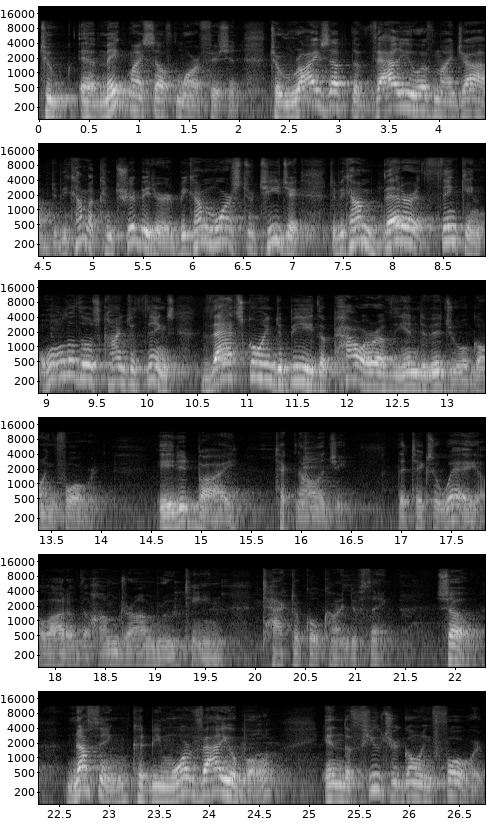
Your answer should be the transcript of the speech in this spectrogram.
to uh, make myself more efficient, to rise up the value of my job, to become a contributor, to become more strategic, to become better at thinking, all of those kinds of things, that's going to be the power of the individual going forward, aided by technology that takes away a lot of the humdrum, routine, tactical kind of thing. So, nothing could be more valuable in the future going forward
